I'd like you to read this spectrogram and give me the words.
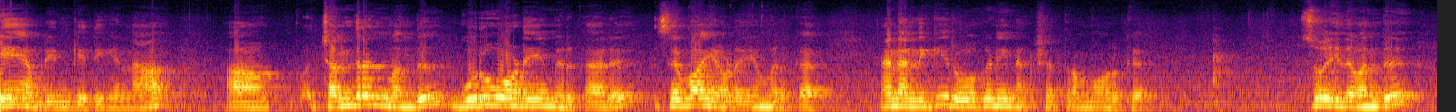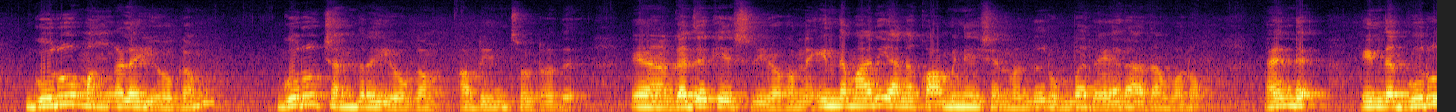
ஏன் அப்படின்னு கேட்டிங்கன்னா சந்திரன் வந்து குருவோடையும் இருக்கார் செவ்வாயோடையும் இருக்கார். அண்ட் அன்றைக்கி ரோகிணி நட்சத்திரமும் இருக்குது ஸோ இதை வந்து குரு மங்கள யோகம் குரு சந்திர யோகம் அப்படின்னு சொல்கிறது கஜகேஸ்வரி யோகம்னு இந்த மாதிரியான காம்பினேஷன் வந்து ரொம்ப ரேராக தான் வரும். அண்டு இந்த குரு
